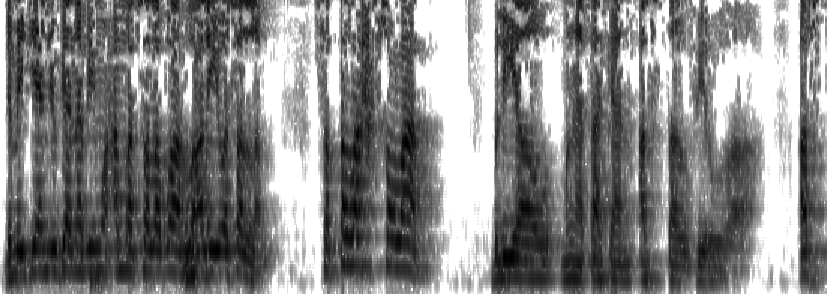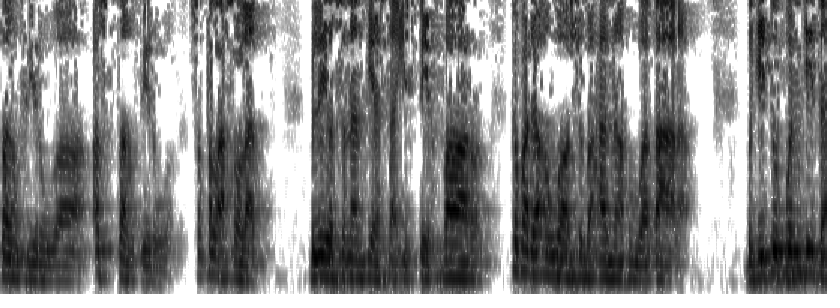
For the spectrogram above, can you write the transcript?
Demikian juga Nabi Muhammad sallallahu alaihi wasallam setelah sholat beliau mengatakan astagfirullah, astagfirullah, astagfirullah. Setelah sholat, beliau senantiasa istighfar kepada Allah Subhanahu wa taala. Begitupun kita,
